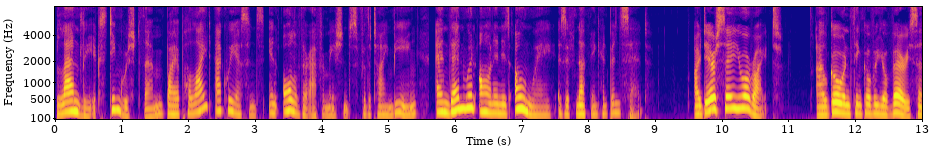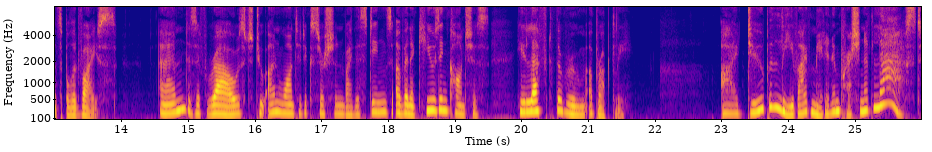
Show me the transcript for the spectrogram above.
blandly extinguished them by a polite acquiescence in all of their affirmations for the time being, and then went on in his own way as if nothing had been said. I dare say you are right. I'll go and think over your very sensible advice. And, as if roused to unwonted exertion by the stings of an accusing conscience, he left the room abruptly. I do believe I've made an impression at last.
